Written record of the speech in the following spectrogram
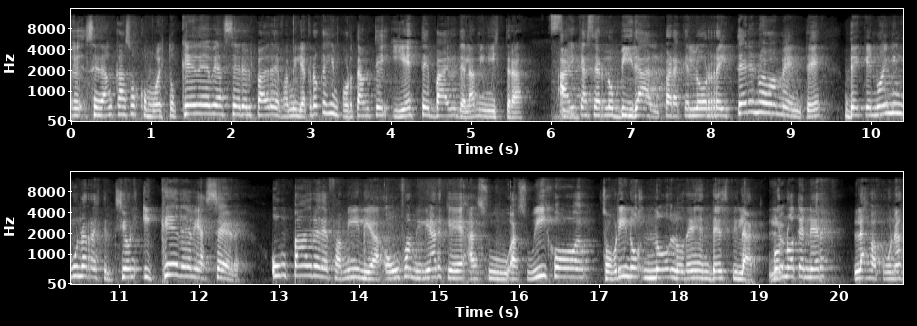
eh, se dan casos como esto? ¿Qué debe hacer el padre de familia? Creo que es importante y este bye de la ministra hay que hacerlo viral para que lo reitere nuevamente de que no hay ninguna restricción y qué debe hacer un padre de familia o un familiar que a su, a su hijo, sobrino, no lo dejen desfilar por no tener las vacunas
